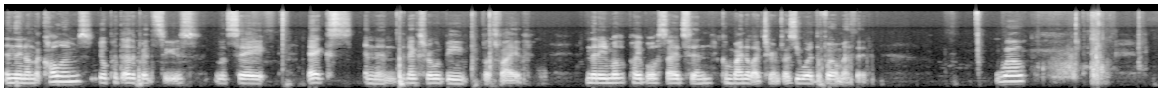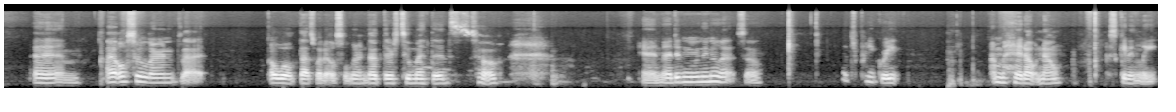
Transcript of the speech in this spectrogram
And then on the columns, you'll put the other parentheses. Let's say x and then the next row would be plus 5. And then you multiply both sides and combine the like terms as you would the FOIL method. Well, um, I also learned that, oh, well, that's what I also learned, that there's two methods, so, and I didn't really know that, so that's pretty great. I'm gonna head out now. It's getting late.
